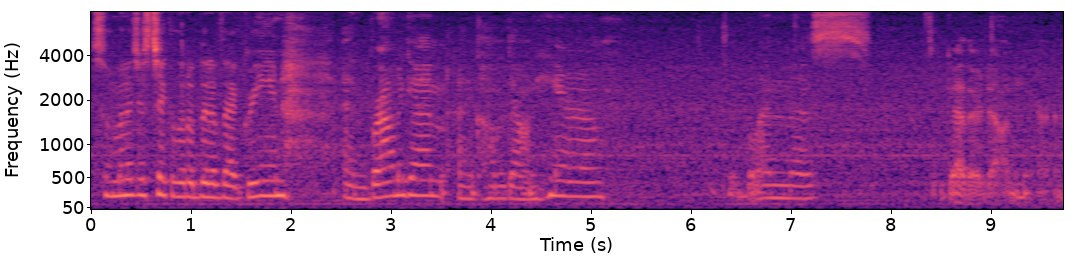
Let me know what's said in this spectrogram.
So I'm gonna just take a little bit of that green and brown again and come down here to blend this together down here.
